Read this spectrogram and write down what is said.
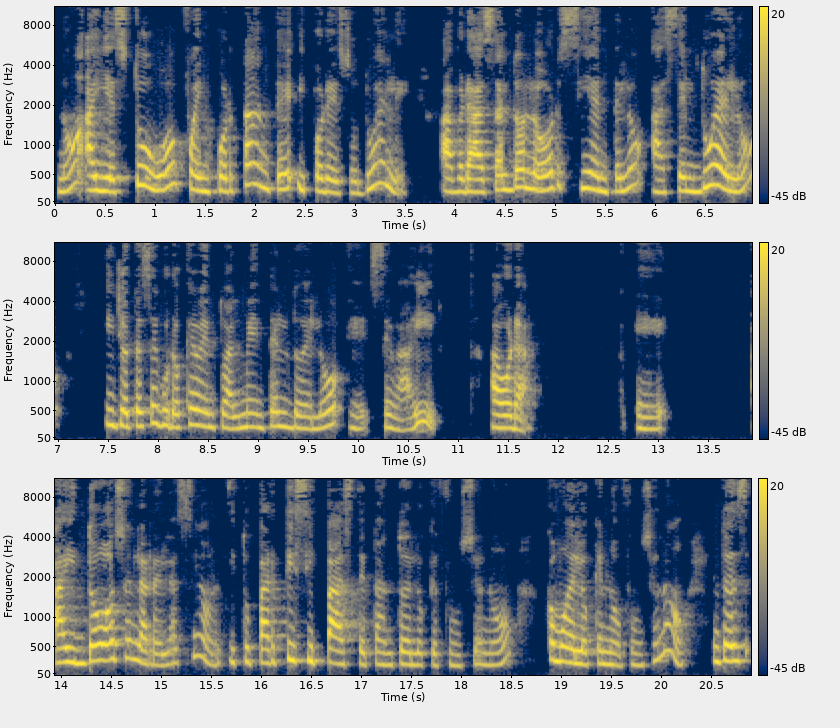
¿No? Ahí estuvo, fue importante y por eso duele abraza el dolor, siéntelo, haz el duelo y yo te aseguro que eventualmente el duelo eh, se va a ir. Ahora, eh, hay dos en la relación y tú participaste tanto de lo que funcionó como de lo que no funcionó. Entonces,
